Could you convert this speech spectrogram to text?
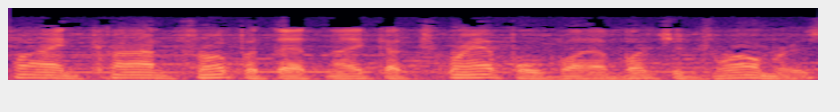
fine Conn trumpet that night. Got trampled by a bunch of drummers.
